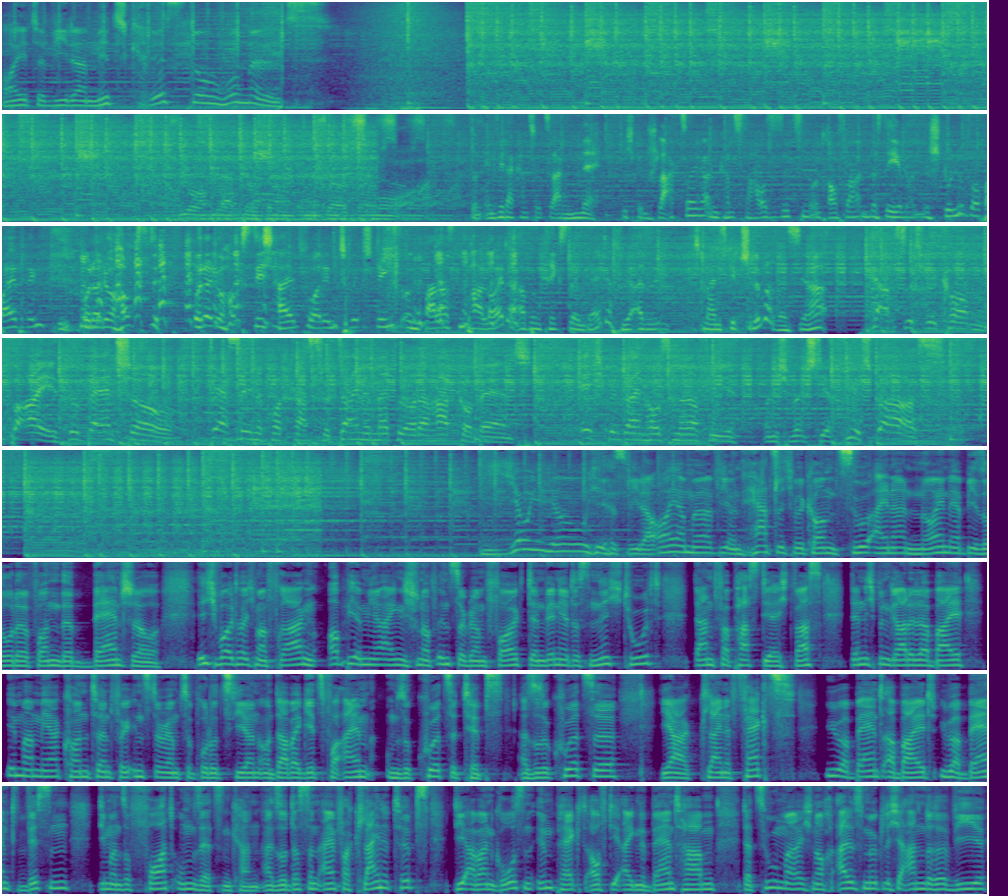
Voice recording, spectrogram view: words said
Heute wieder mit Christo Hummels. Und entweder kannst du jetzt sagen, ne, ich bin Schlagzeuger und kannst zu Hause sitzen und drauf warten, dass dir jemand eine Stunde vorbeibringt. Oder du hockst, oder du hockst dich halt vor dem Twitch-Dings und ballerst ein paar Leute ab und kriegst dann Geld dafür. Also ich meine, es gibt Schlimmeres, ja. Herzlich willkommen bei The Band Show, der Szene-Podcast für deine Metal- oder Hardcore-Band. Ich bin dein Host Murphy und ich wünsche dir viel Spaß. Yo, yo, yo, hier ist wieder euer Murphy und herzlich willkommen zu einer neuen Episode von The Band Show. Ich wollte euch mal fragen, ob ihr mir eigentlich schon auf Instagram folgt, denn wenn ihr das nicht tut, dann verpasst ihr echt was, denn ich bin gerade dabei, immer mehr Content für Instagram zu produzieren und dabei geht's vor allem um so kurze Tipps, also so kurze, ja, kleine Facts, über Bandarbeit, über Bandwissen, die man sofort umsetzen kann. Also das sind einfach kleine Tipps, die aber einen großen Impact auf die eigene Band haben. Dazu mache ich noch alles mögliche andere wie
